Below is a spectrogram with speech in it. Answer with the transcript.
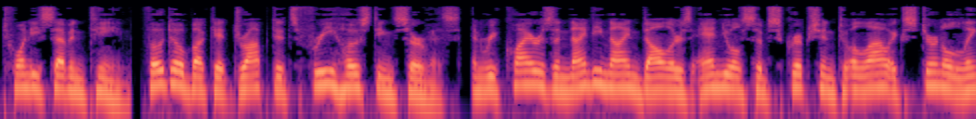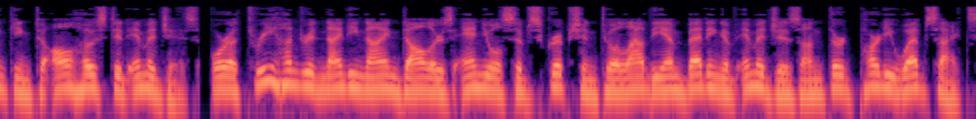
2017, Photobucket dropped its free hosting service, and requires a $99 annual subscription to allow external linking to all hosted images, or a $399 annual subscription to allow the embedding of images on third-party websites,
